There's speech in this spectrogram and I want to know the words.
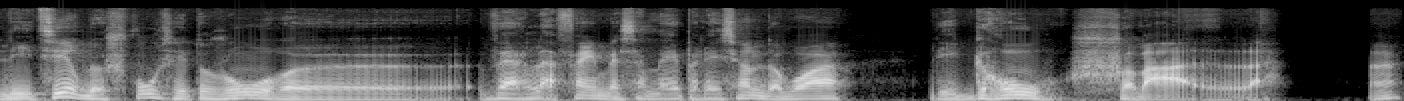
les tirs de chevaux, c'est toujours euh, vers la fin, mais ça m'impressionne de voir des gros chevals. Hein?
